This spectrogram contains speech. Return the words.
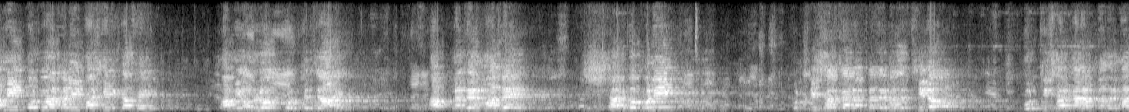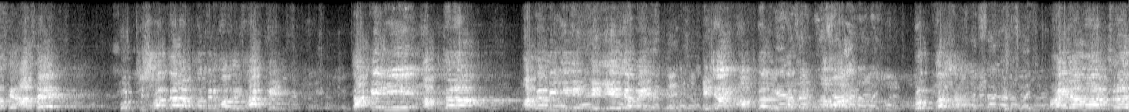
আমি পটুয়াখালীবাসীর কাছে আমি অনুরোধ করতে চাই, আপনাদের মাঝে সার্বক্ষণিক কুর্তি সরকার আপনাদের মাঝে ছিল কুর্তি সরকার আপনাদের মাঝে আছে কুর্তি সরকার আপনাদের মাঝে থাকবে। তাকে নিয়ে আপনারা আগামী দিনে এগিয়ে যাবে এটাই আপনাদের কাছে আমার প্রত্যাশা। ভাইরা আমার আপনারা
